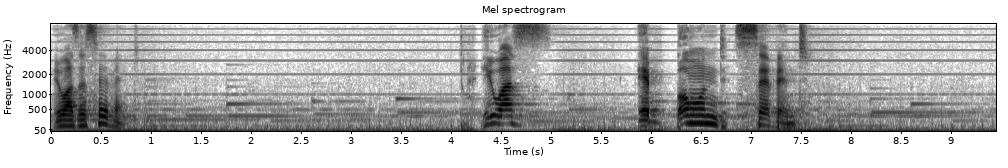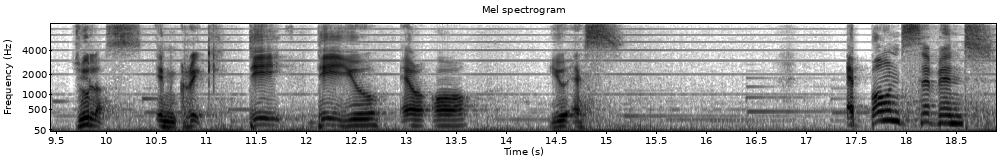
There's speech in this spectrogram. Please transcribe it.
He was a servant. He was a bond servant. Doulos in Greek. D D U L O U S. A bond servant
